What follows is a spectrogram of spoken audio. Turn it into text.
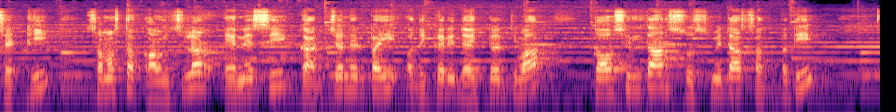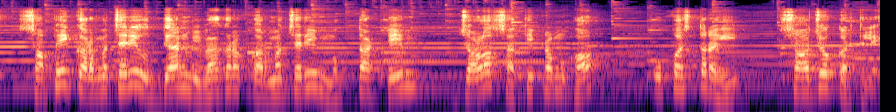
ସେଠୀ ସମସ୍ତ କାଉନସିଲର ଏନ୍ଏସି କାର୍ଯ୍ୟନିର୍ବାହୀ ଅଧିକାରୀ ଦାୟିତ୍ୱରେ ଥିବା ତହସିଲଦାର ସୁସ୍ମିତା ଶତପଥୀ ସଫେଇ କର୍ମଚାରୀ ଉଦ୍ୟାନ ବିଭାଗର କର୍ମଚାରୀ ମୁକ୍ତା ଟିମ୍ ଜଳସାଥୀ ପ୍ରମୁଖ ଉପସ୍ଥିତ ରହି ସହଯୋଗ କରିଥିଲେ।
